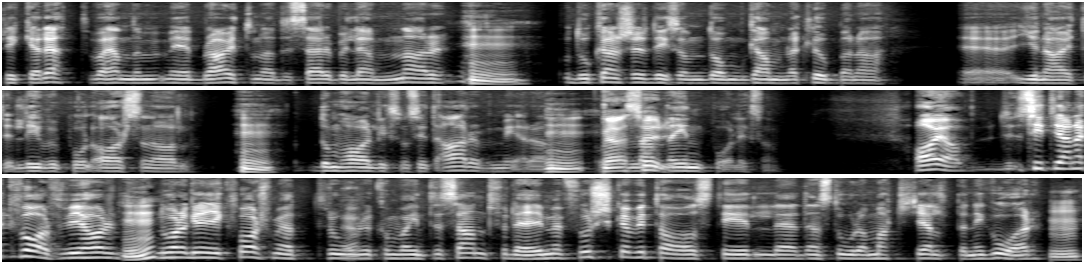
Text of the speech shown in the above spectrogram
pricka rätt. Vad händer med Brighton när De Serbi lämnar? mm, Och då kanske liksom de gamla klubbarna, eh, United, Liverpool, Arsenal, mm, de har liksom sitt arv mera mm. Ja, att är landa det. in på liksom. Ja, ja, sitt gärna kvar för vi har Mm. några grejer kvar som jag tror kommer vara intressant för dig. Men först ska vi ta oss till eh, den stora matchhjälten igår. Mm.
